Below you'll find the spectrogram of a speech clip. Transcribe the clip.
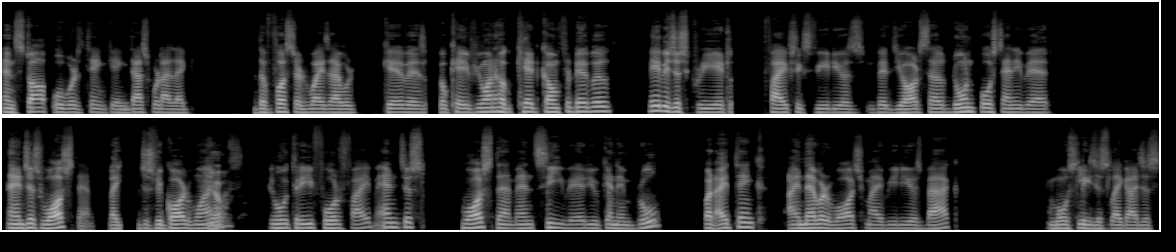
and stop overthinking. That's what i like. The first advice i would give is okay if you want to get comfortable maybe just create five six videos with yourself. Don't post anywhere and just watch them. Like just record one yep. two three four five and just watch them and see where you can improve but I think I never watch my videos back. Mostly just like I just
